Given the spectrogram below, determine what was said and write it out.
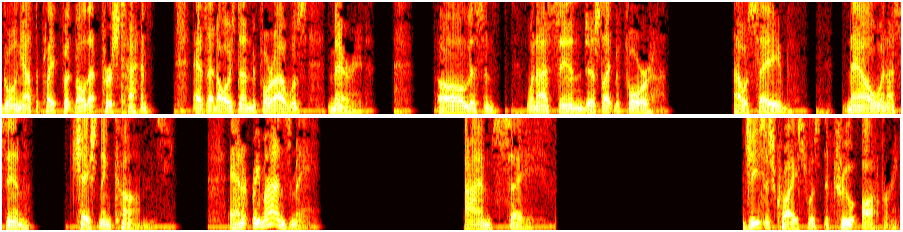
going out to play football that first time, as I'd always done before I was married. Oh, listen, when I sinned just like before I was saved, now when I sin, chastening comes. And it reminds me, I'm saved. Jesus Christ was the true offering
